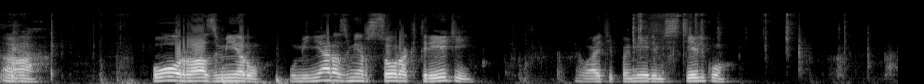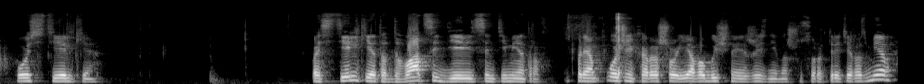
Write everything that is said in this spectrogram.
а, по размеру. У меня размер 43. Давайте померим стельку по стельке. По стельке это 29 сантиметров. Прям очень хорошо. Я в обычной жизни ношу 43 размер.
